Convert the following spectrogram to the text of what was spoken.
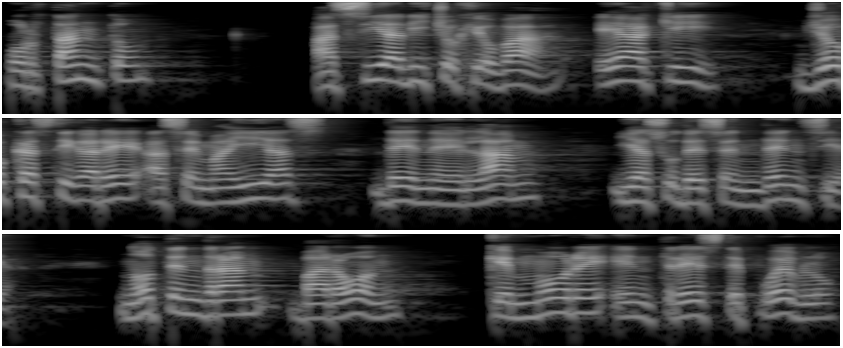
Por tanto, así ha dicho Jehová, he aquí, yo castigaré a Semaías de Neelam y a su descendencia. No tendrán varón que more entre este pueblo,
